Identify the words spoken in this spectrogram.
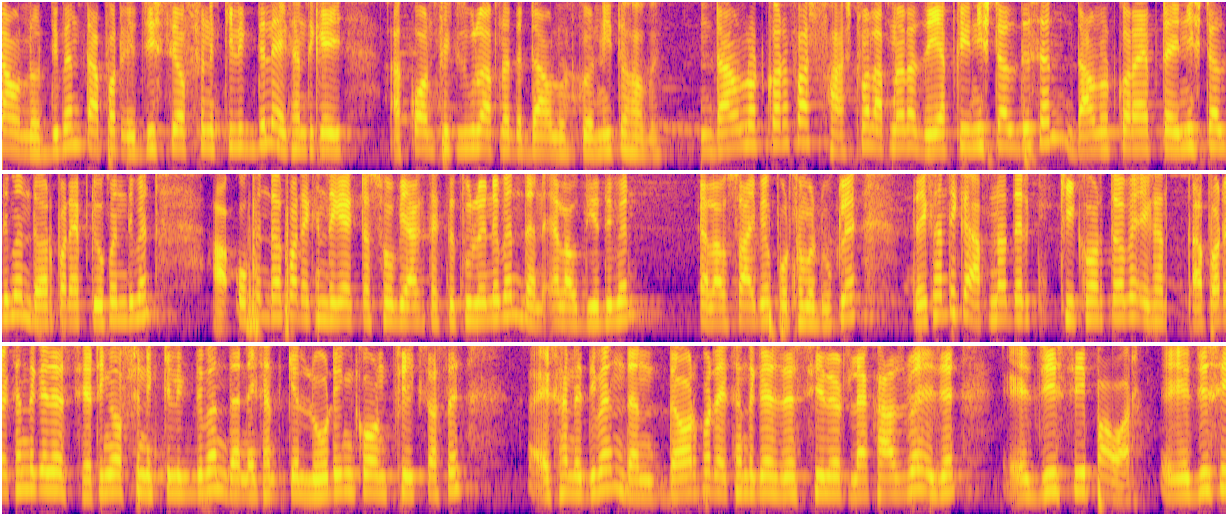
ডাউনলোড দিবেন। তারপর এজিসি অপশনে ক্লিক দিলে এখান থেকে এই কনফিক্সগুলো আপনাদের ডাউনলোড করে নিতে হবে। ডাউনলোড করার ফার্স্ট অফ অল আপনারা যে অ্যাপটি ইনস্টল দিয়েছেন ডাউনলোড করা অ্যাপটা ইনস্টল দিবেন, দেওয়ার পর অ্যাপটি ওপেন দিবেন। আর ওপেন দেওয়ার পর এখান থেকে একটা ছবি আগে থাকতে তুলে নেবেন দেন অ্যালাউ দিয়ে দিবেন। অ্যালাউ চাইবে প্রথমে ঢুকলে, তো এখান থেকে আপনাদের কি করতে হবে? এখান, তারপর এখান থেকে যে সেটিং অপশনে ক্লিক দিবেন দেন এখান থেকে লোডিং কনফিক্স আছে, এখানে দিবেন দেন দেওয়ার পরে এখান থেকে যে সিলেট লেখা আসবে, এই যে এজিসি পাওয়ার এই এজিসি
